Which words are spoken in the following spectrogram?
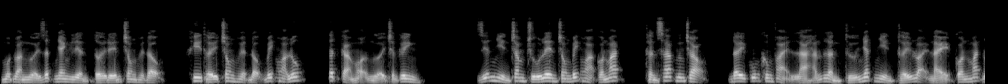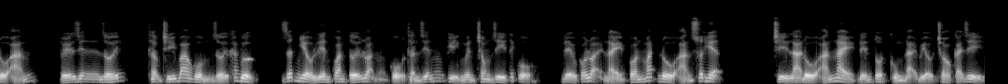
một đoàn người rất nhanh liền tới đến trong huyệt động, khi thấy trong huyệt động bích hoa lúc, tất cả mọi người chấn kinh diễn nhìn chăm chú lên trong bích họa con mắt, thần sắc nghiêm trọng, đây cũng không phải là hắn lần thứ nhất nhìn thấy loại này con mắt đồ án, tuế diễn giới, thậm chí bao gồm giới khác vực, rất nhiều liên quan tới loạn cổ thần diễn kỷ nguyên trong di tích cổ, đều có loại này con mắt đồ án xuất hiện. Chỉ là đồ án này đến tột cùng đại biểu cho cái gì,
